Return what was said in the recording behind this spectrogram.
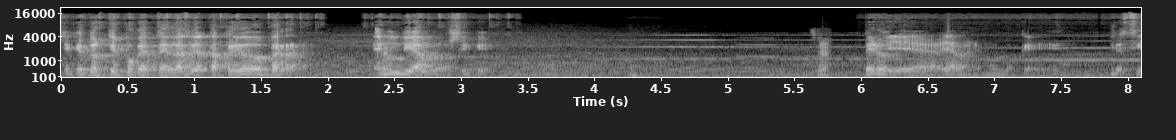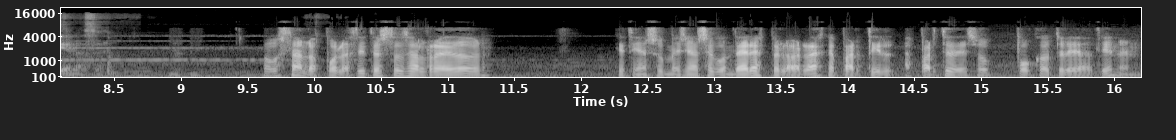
Sé que todo el tiempo que estés en la ciudad te has perdido de perra en un diablo, así que... Sí. Pero ya, ya- ya veremos deciden hacer. Me gustan los pueblecitos estos de alrededor que tienen sus misiones secundarias, pero la verdad es que a partir, aparte de eso, poca utilidad tienen.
